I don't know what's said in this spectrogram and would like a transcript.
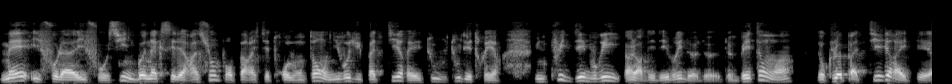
Mais il faut la, il faut aussi une bonne accélération pour pas rester trop longtemps au niveau du pas de tir et tout, détruire. Une pluie de débris, alors des débris de béton, hein. Donc le pas de tir a été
